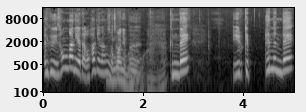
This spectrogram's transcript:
아니 그 성관위에다가 확인한 거죠. 성관이 네. 물어보고. 아, 네. 근데 이렇게 했는데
